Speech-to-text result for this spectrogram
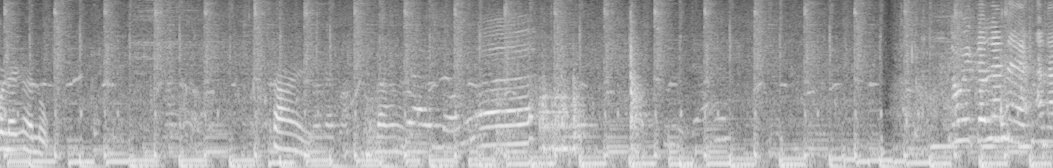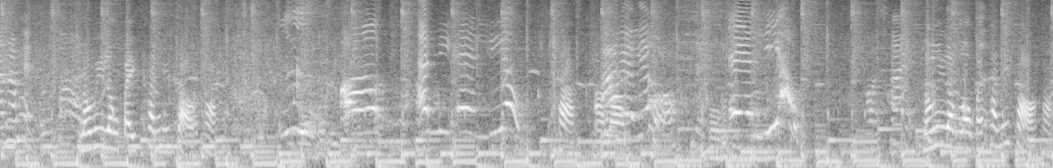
ตัวเล็กเลยลูก ใช่ ได้ เออน้องวิก็เล่นในอันนั้นเราแผ่นต้นไม้น้องวีลงไปขั้นที่สองค่ะ เอออันนี้เอเลี่ยวค่ะเอาลอ้าวองเอเลี่ยวเหรอ เอเลี่ยว อ๋อใช่ น้องวีลองลงไปขั้นที่สองค่ะ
